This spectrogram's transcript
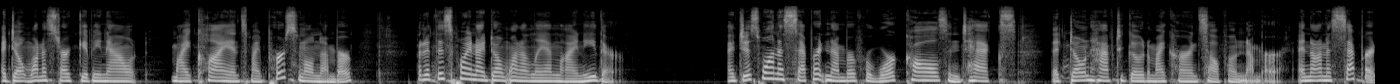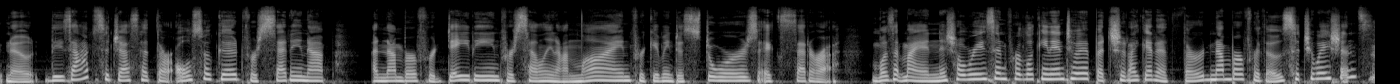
I don't want to start giving out my clients my personal number, but at this point, I don't want a landline either. I just want a separate number for work calls and texts that don't have to go to my current cell phone number. And on a separate note, these apps suggest that they're also good for setting up a number for dating, for selling online, for giving to stores, etc. Wasn't my initial reason for looking into it, but should I get a third number for those situations?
